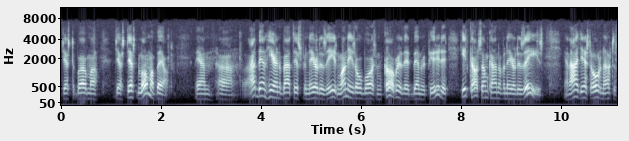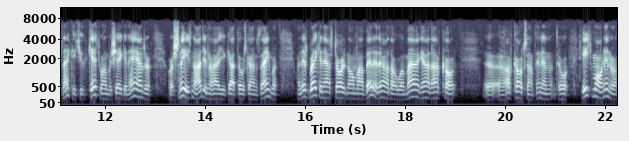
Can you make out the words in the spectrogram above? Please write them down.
just above my, just just below my belt. And uh, I'd been hearing about this venereal disease, and one of these old boys from Culver that had been reputed that he'd caught some kind of venereal disease. And I just old enough to think that you could catch one by shaking hands or, or sneezing. I didn't know how you got those kind of things, but when this breaking out started on my belly there, I thought, well, my God, I've caught uh, I've caught something. And so each morning, uh,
